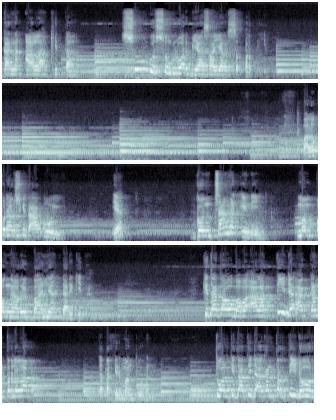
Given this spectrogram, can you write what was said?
Karena Allah kita sungguh-sungguh luar biasa yang seperti Walaupun harus kita akui, ya, goncangan ini mempengaruhi banyak dari kita. Kita tahu bahwa Allah tidak akan terlelap, kata firman Tuhan. Tuhan kita tidak akan tertidur,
